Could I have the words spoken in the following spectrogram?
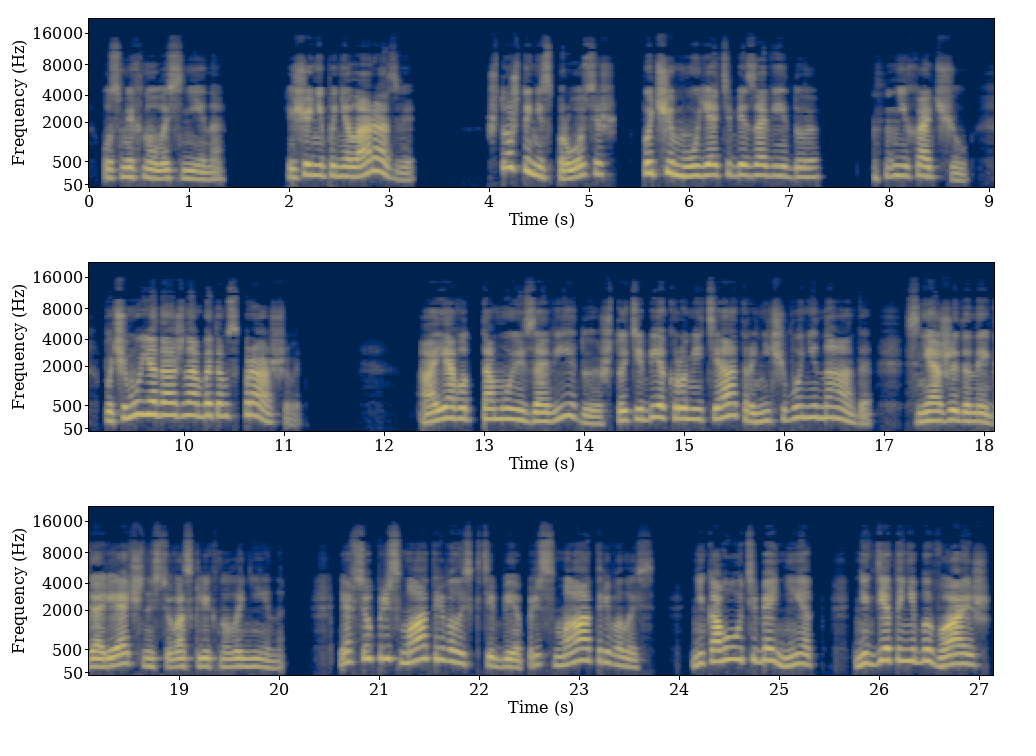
— усмехнулась Нина. «Еще не поняла разве? Что ж ты не спросишь, почему я тебе завидую? Не хочу. Почему я должна об этом спрашивать? А я вот тому и завидую, что тебе, кроме театра, ничего не надо, с неожиданной горячностью воскликнула Нина. Я все присматривалась к тебе, присматривалась. Никого у тебя нет, нигде ты не бываешь.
